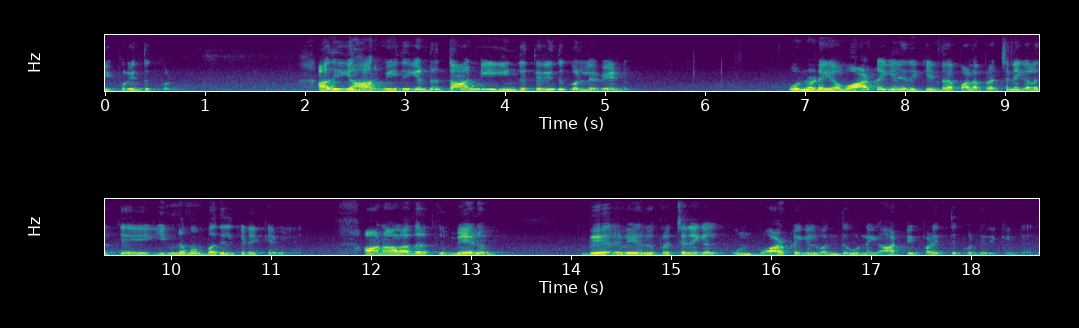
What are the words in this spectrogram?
நீ புரிந்து கொள். அது யார் மீது என்று தான் நீ இங்கு தெரிந்து கொள்ள வேண்டும். உன்னுடைய வாழ்க்கையில் இருக்கின்ற பல பிரச்சனைகளுக்கு இன்னமும் பதில் கிடைக்கவில்லை. ஆனால் அதற்கு மேலும் வேறு வேறு பிரச்சனைகள் உன் வாழ்க்கையில் வந்து உன்னை ஆட்டி படைத்து கொண்டிருக்கின்றது.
